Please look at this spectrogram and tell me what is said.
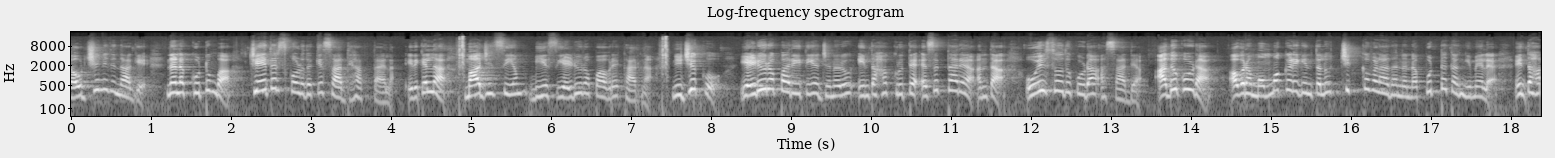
ದೌರ್ಜನ್ಯದಿಂದಾಗಿ ನನ್ನ ಕುಟುಂಬ ಚೇತರಿಸಿಕೊಳ್ಳೋದಕ್ಕೆ ಸಾಧ್ಯ ಆಗ್ತಾ ಇಲ್ಲ. ಇದಕ್ಕೆಲ್ಲ ಮಾಜಿ ಸಿಎಂ ಬಿ ಎಸ್ ಯಡಿಯೂರಪ್ಪ ಅವರೇ ಕಾರಣ. ನಿಜಕ್ಕೂ ಯಡಿಯೂರಪ್ಪ ರೀತಿಯ ಜನರು ಇಂತಹ ಕೃತ್ಯ ಎಸಗ್ತಾರೆ ಅಂತ ಊಹಿಸೋದು ಕೂಡ ಅಸಾಧ್ಯ. ಅದು ಕೂಡ ಅವರ ಮೊಮ್ಮಕ್ಕಳಿಗಿಂತಲೂ ಚಿಕ್ಕವಳಾದ ನನ್ನ ಪುಟ್ಟ ತಂಗಿ ಮೇಲೆ ಇಂತಹ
